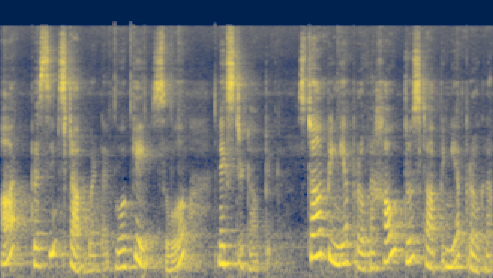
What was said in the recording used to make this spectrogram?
or pressing stop button. Okay so next topic. Stopping a program. How to stopping a program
